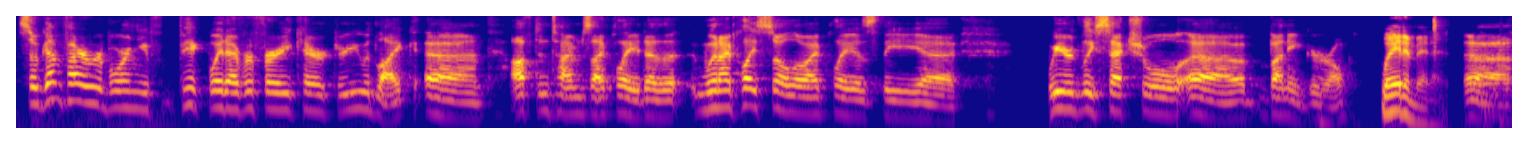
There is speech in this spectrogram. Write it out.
so Gunfire Reborn, you pick whatever furry character you would like. Uh, oftentimes, I play it as a, when I play solo. I play as the uh, weirdly sexual uh, bunny girl. wait a minute. Uh,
